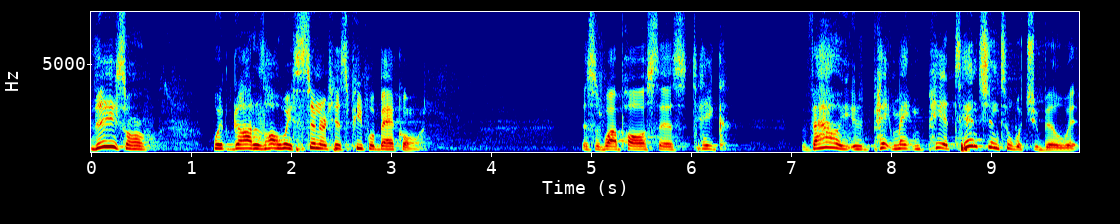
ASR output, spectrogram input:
These are what God has always centered his people back on. This is why Paul says, take value, pay, pay attention to what you build with.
